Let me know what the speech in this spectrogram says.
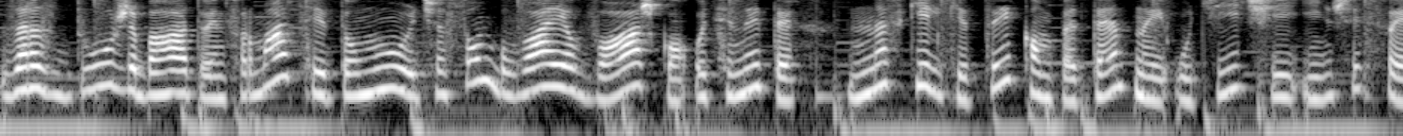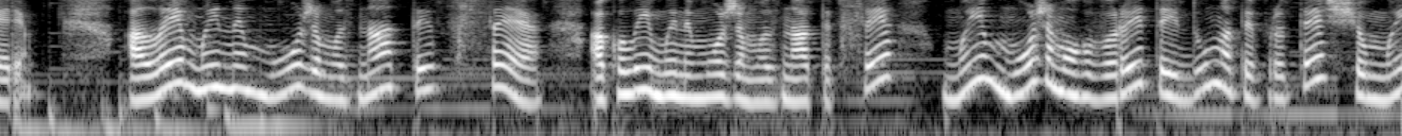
Зараз дуже багато інформації, тому часом буває важко оцінити, наскільки ти компетентний у тій чи іншій сфері. Але ми не можемо знати все. А коли ми не можемо знати все, ми можемо говорити і думати про те, що ми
